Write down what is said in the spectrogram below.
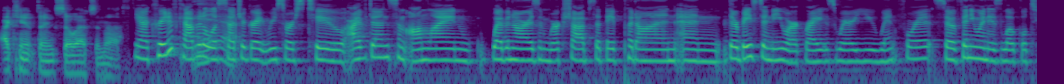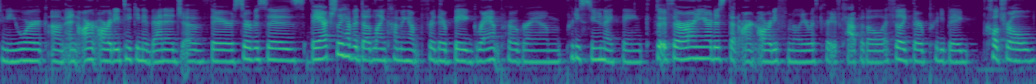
i can't thank soex enough. Yeah creative capital yeah. is such a great resource too. I've done some online webinars and workshops that they've put on and they're based in new york right is where you went for it. So if anyone is local to new york um, and aren't already taking advantage of their services they actually have a deadline coming up for their big grant program pretty soon i think so if there are any artists that aren't already familiar with creative capital i feel like they're a pretty big cultural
